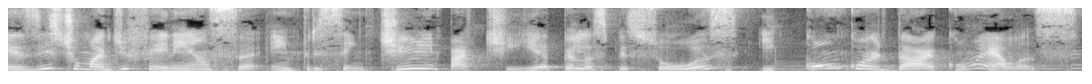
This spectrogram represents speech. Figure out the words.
Existe uma diferença entre sentir empatia pelas pessoas e concordar com elas.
